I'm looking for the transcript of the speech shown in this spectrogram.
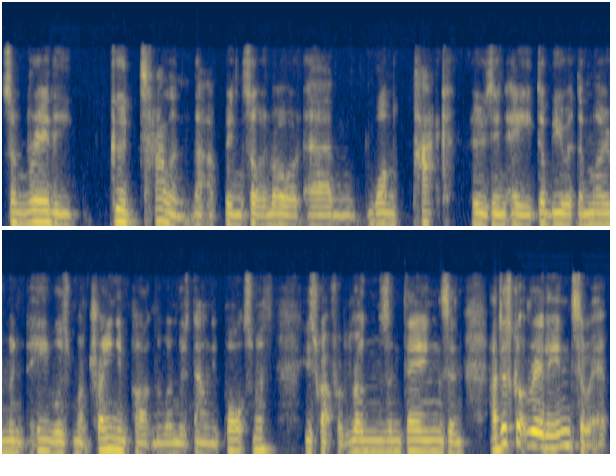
Some really good talent that have been sort of involved. Um, one pack who's in AEW at the moment, he was my training partner when I was down in Portsmouth. He's go out for runs and things, and I just got really into it.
